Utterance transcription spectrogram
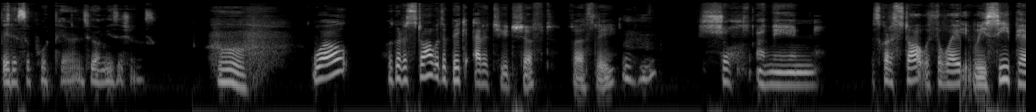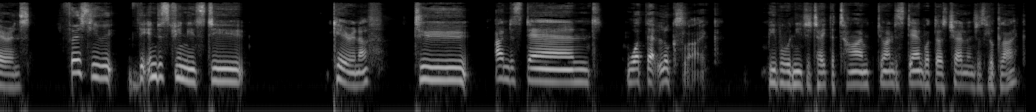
better support parents who are musicians? Whew. Well, we've got to start with a big attitude shift, firstly. Mm-hmm. Sure. I mean, it's got to start with the way we see parents. Firstly, we, the industry needs to care enough to understand what that looks like. People would need to take the time to understand what those challenges look like.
